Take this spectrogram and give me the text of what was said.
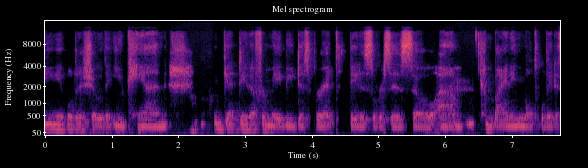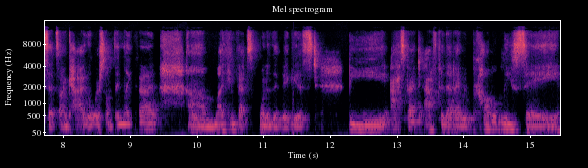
being able to show that you can get data from maybe disparate data sources. So um, combining multiple data sets on Kaggle or something like that. Um, I think that's one of the biggest. The aspect after that, I would probably say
